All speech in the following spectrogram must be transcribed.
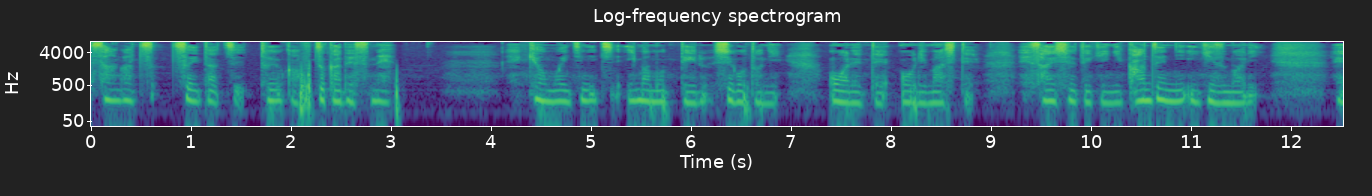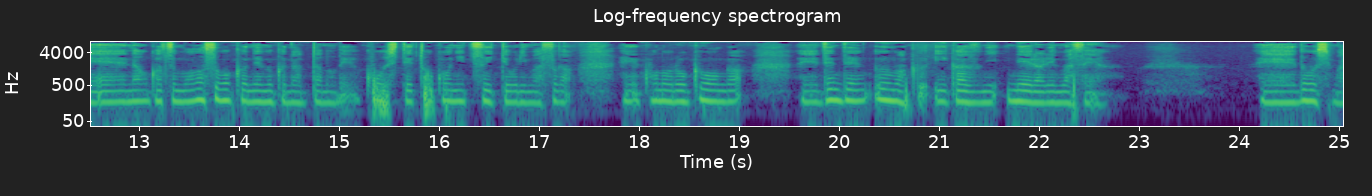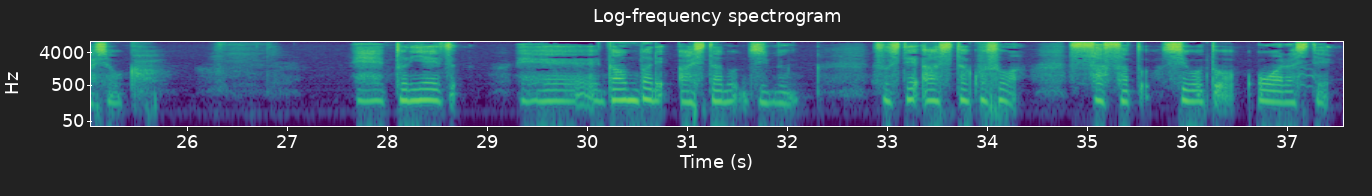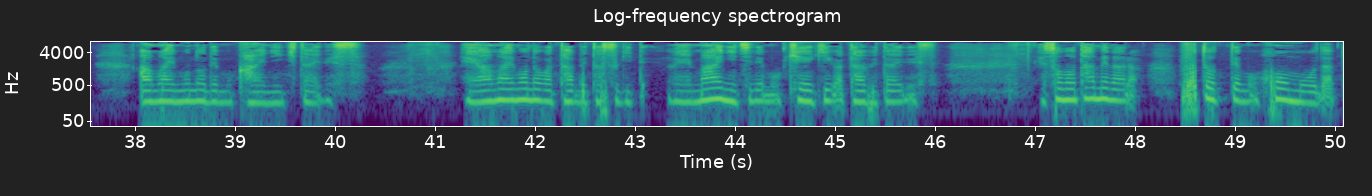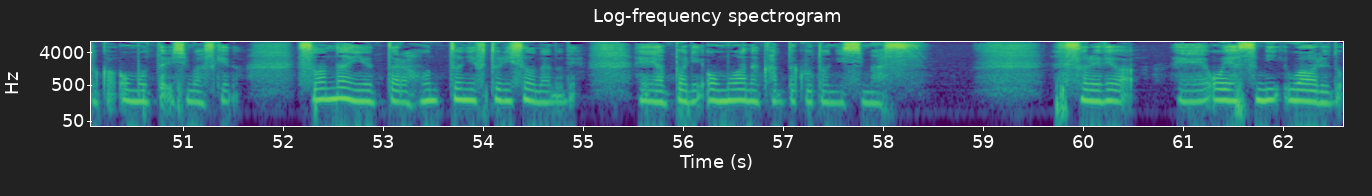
3月1日というか2日ですね。今日も一日今持っている仕事に追われておりまして、最終的に完全に行き詰まり、えー、なおかつものすごく眠くなったので、こうして投稿についておりますが、えー、この録音が、えー、全然うまくいかずに寝られません。えどうしましょうか。えとりあえず、え頑張れ明日の自分。そして明日こそは、さっさと仕事を終わらして甘いものでも買いに行きたいです。えー、甘いものが食べたすぎて、えー、毎日でもケーキが食べたいです。そのためなら、太っても本望だとか思ったりしますけど、そんなん言ったら本当に太りそうなので、え、やっぱり思わなかったことにします。それでは、えー、おやすみワールド。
